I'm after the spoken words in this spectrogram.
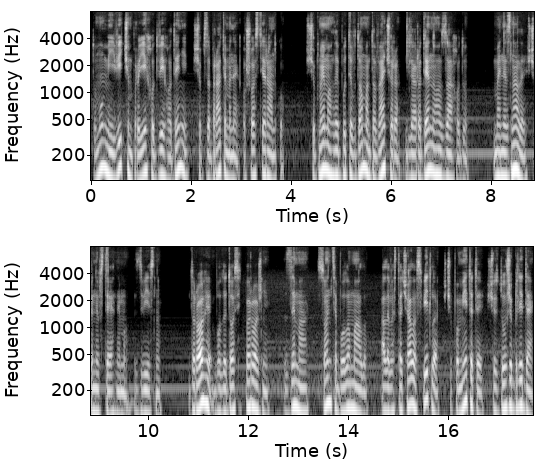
тому мій відчим проїхав дві години, щоб забрати мене о 6 ранку, щоб ми могли бути вдома до вечора для родинного заходу. Ми не знали, що не встигнемо, звісно. Дороги були досить порожні. Зима, сонця було мало, але вистачало світла, щоб помітити щось дуже бліде,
